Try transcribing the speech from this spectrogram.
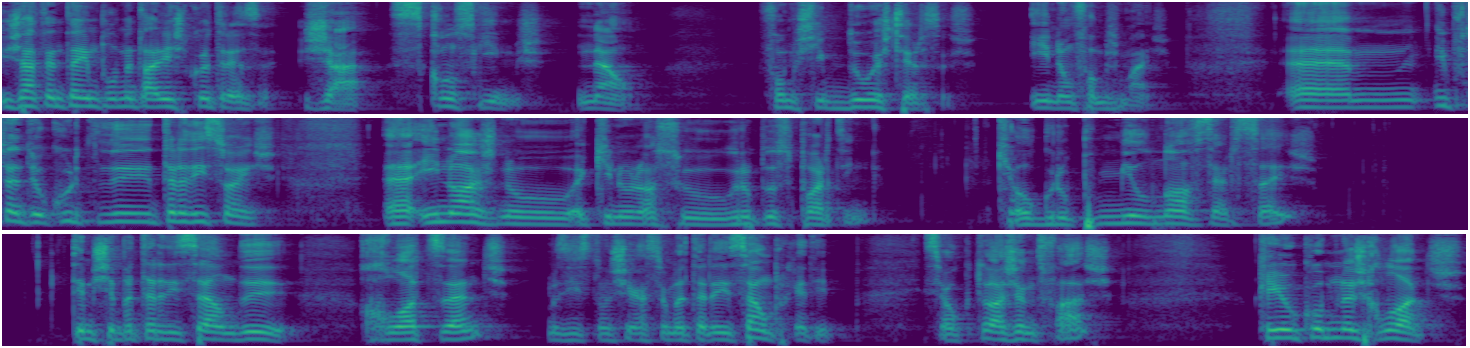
Já tentei implementar isto com a Teresa. Já. Se conseguimos. Não. Fomos tipo duas terças. E não fomos mais. Ahm, e portanto, eu curto de tradições. Ah, e nós, no, aqui no nosso grupo do Sporting, que é o grupo 1906, temos sempre a tradição de relotes antes, mas isso não chega a ser uma tradição, porque é tipo, isso é o que toda a gente faz. Eu como nas relotes?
